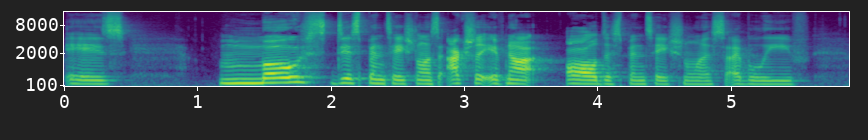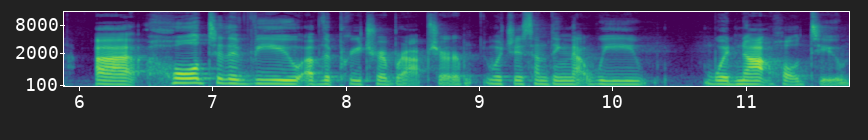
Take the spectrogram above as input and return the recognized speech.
is most dispensationalists, actually, if not all dispensationalists, I believe, uh, hold to the view of the pre trib rapture, which is something that we would not hold to.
